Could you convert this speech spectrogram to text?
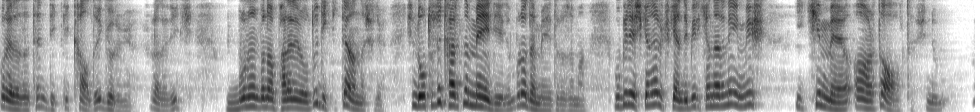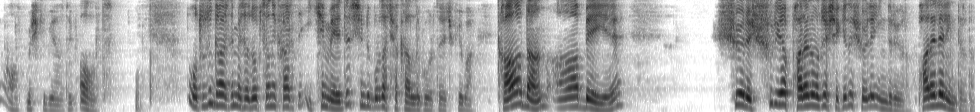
Buraya da zaten diklik kaldığı görülüyor. Şurada dik. Bunun buna paralel olduğu diklikten anlaşılıyor. Şimdi 30'un karşısında M diyelim. Burada M'dir o zaman. Bu bir eşkenar üçgende bir kenarı neymiş? 2M artı 6. Şimdi 60 gibi yazdık. 6. 30'un karşısı mesela 90'ın karşısı 2M'dir. Şimdi burada çakallık ortaya çıkıyor bak. K'dan AB'ye şöyle şuraya paralel olacak şekilde şöyle indiriyorum. Paralel indirdim.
